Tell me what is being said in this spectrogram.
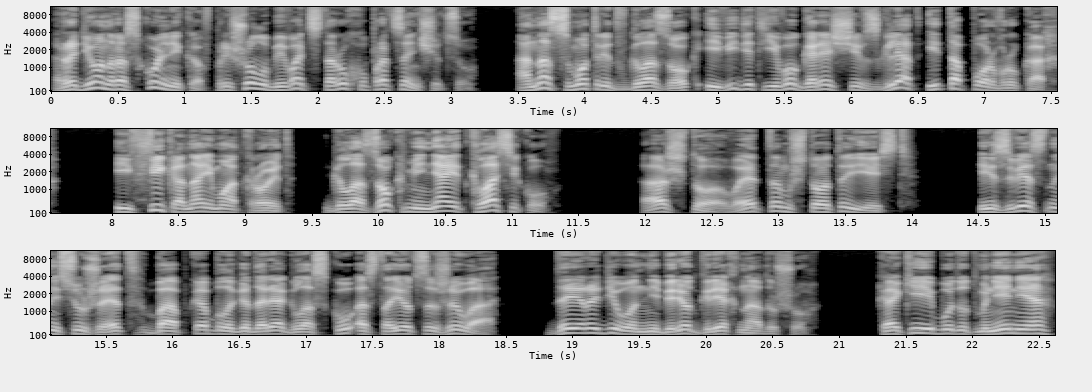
Родион Раскольников пришел убивать старуху-проценщицу. Она смотрит в глазок и видит его горящий взгляд и топор в руках. И фиг она ему откроет. Глазок меняет классику. А что, в этом что-то есть. Известный сюжет, бабка благодаря глазку остается жива, да и Родион не берет грех на душу. Какие будут мнения?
